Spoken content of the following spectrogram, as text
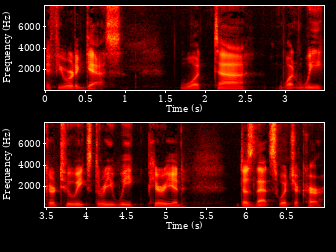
if you were to guess, what uh, what week or two weeks, three week period does that switch occur?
